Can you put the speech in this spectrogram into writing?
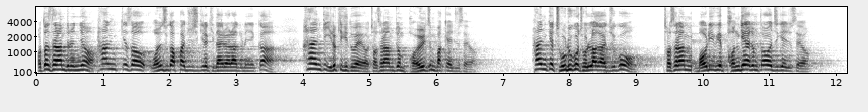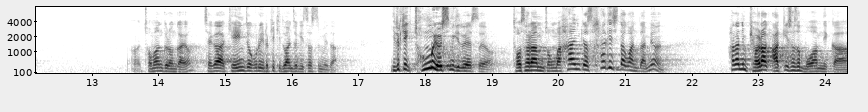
어떤 사람들은요, 하나님께서 원수 갚아주시기를 기다려라 그러니까 하나님께 이렇게 기도해요. 저 사람 좀 벌 좀 받게 해주세요. 하나님께 조르고 졸라가지고 저 사람 머리 위에 번개가 좀 떨어지게 해주세요. 어, 저만 그런가요? 제가 개인적으로 이렇게 기도한 적이 있었습니다. 이렇게 정말 열심히 기도했어요. 저 사람 정말 하나님께서 살아계시다고 한다면 하나님 벼락 아끼셔서 뭐 합니까?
